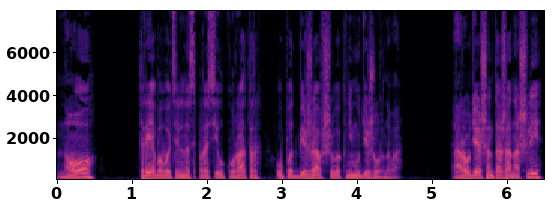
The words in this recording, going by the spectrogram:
«Ну?» — требовательно спросил куратор у подбежавшего к нему дежурного. «Орудие шантажа нашли?»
